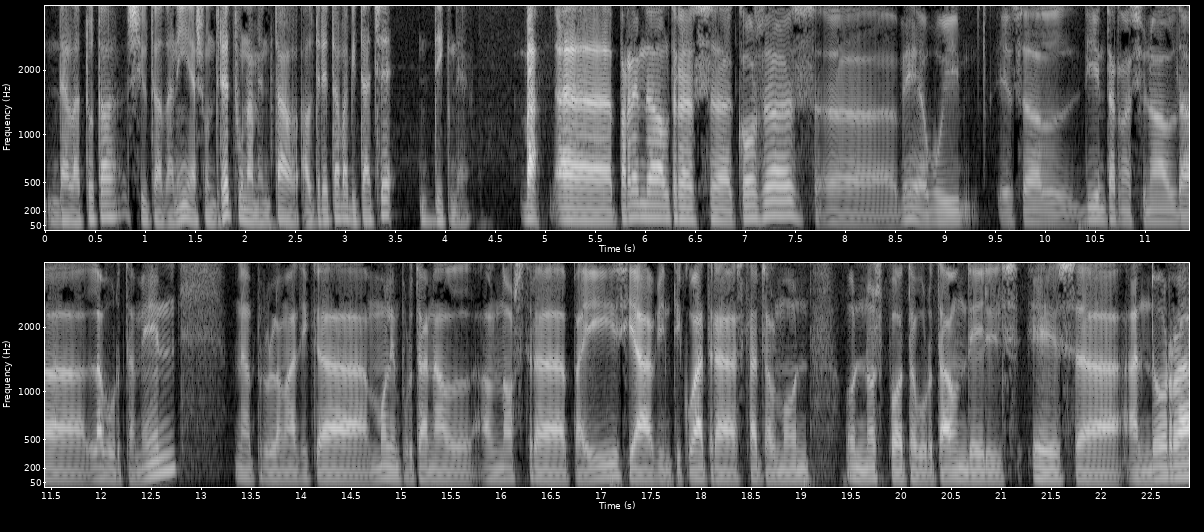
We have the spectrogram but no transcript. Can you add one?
de la tota ciutadania, és un dret fonamental, el dret a l'habitatge digne. Va, eh, parlem d'altres eh, coses. Eh, bé, avui és el Dia Internacional de l'Avortament, una problemàtica molt important al, al nostre país. Hi ha 24 estats al món on no es pot avortar, un d'ells és eh, Andorra.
